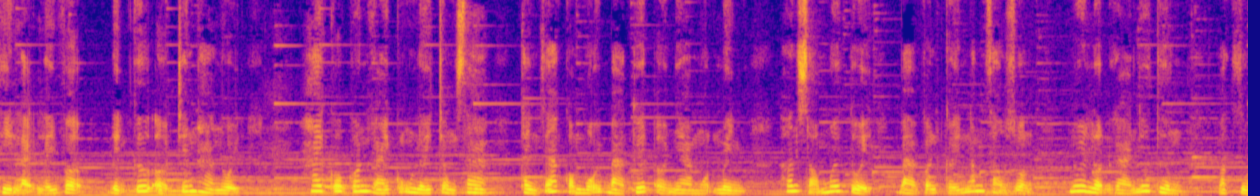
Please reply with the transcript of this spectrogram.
thì lại lấy vợ, định cư ở trên Hà Nội. Hai cô con gái cũng lấy chồng xa, thành ra có mỗi bà Tuyết ở nhà một mình. Hơn 60 tuổi, bà vẫn cấy năm xào ruộng, nuôi lợn gà như thường, mặc dù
